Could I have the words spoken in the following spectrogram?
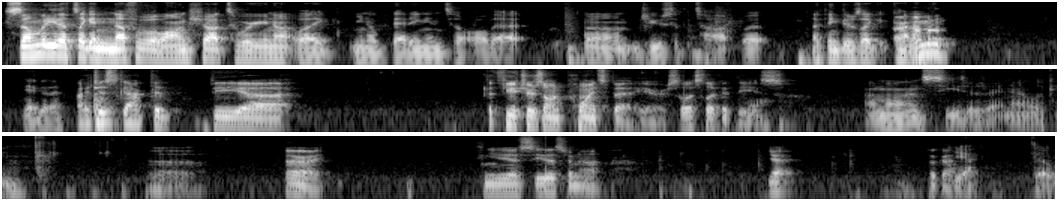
somebody that's like enough of a long shot to where you're not like you know betting into all that um, juice at the top. But I think there's like All right, kind I'm gonna yeah, go ahead. I just got the the uh, the futures on PointsBet here. So let's look at these. I'm on Caesars right now looking. Uh, all right. Can you guys see this or not? Yeah. Okay. Yeah. So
